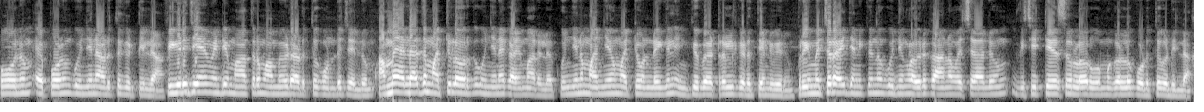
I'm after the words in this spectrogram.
പോലും എപ്പോഴും കുഞ്ഞിനെ അടുത്ത് കിട്ടില്ല. ഫീഡ് ചെയ്യാൻ വേണ്ടി മാത്രം അമ്മയുടെ അടുത്ത് കൊണ്ട് ചെല്ലും. അമ്മയല്ലാതെ മറ്റുള്ളവർക്ക് കുഞ്ഞിനെ കൈമാറില്ല. കുഞ്ഞിന് മഞ്ഞോ മറ്റോ ഉണ്ടെങ്കിൽ ഇൻക്യുബേറ്ററിൽ കിടത്തേണ്ടി വരും. പ്രീമച്ചറായി ജനിക്കുന്ന കുഞ്ഞുങ്ങൾ ഒരു കാരണവശാലും വിസിറ്റേഴ്സ് ഉള്ള റൂമുകളിൽ കൊടുത്തു വിടില്ല.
